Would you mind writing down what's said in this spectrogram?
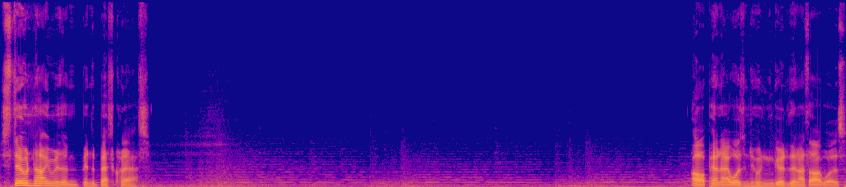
Still not even in, the best class. Oh, apparently I wasn't doing good than I thought I was.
